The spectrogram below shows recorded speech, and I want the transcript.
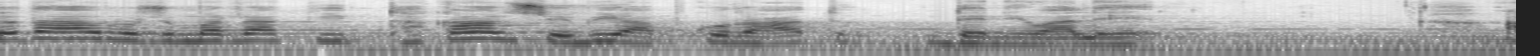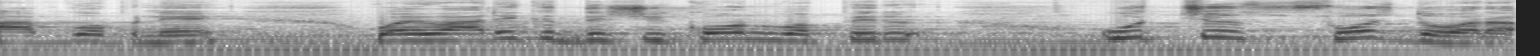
तथा रोज़मर्रा की थकान से भी आपको राहत देने वाले हैं। आपको अपने व्यवहारिक दृष्टिकोण व फिर उच्च सोच द्वारा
